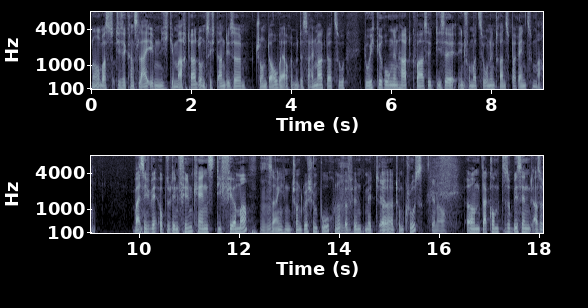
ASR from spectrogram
Mhm. was diese Kanzlei eben nicht gemacht hat und sich dann dieser John Doe, wer auch immer das sein mag, dazu durchgerungen hat, quasi diese Informationen transparent zu machen weiß nicht, ob du den Film kennst, Die Firma. Mhm. Das ist eigentlich ein John Grisham-Buch, ne, mhm. verfilmt mit ja. äh, Tom Cruise. Genau. Ähm, da kommt so ein bisschen, also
